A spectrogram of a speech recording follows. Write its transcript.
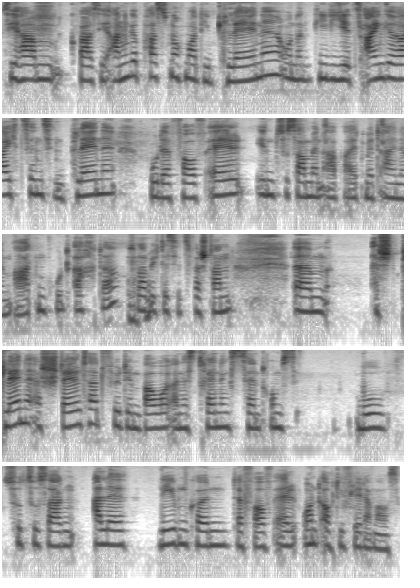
Sie haben quasi angepasst nochmal die Pläne und die, die jetzt eingereicht sind, sind Pläne, wo der VfL in Zusammenarbeit mit einem Artengutachter, so mhm. habe ich das jetzt verstanden, ähm, Pläne erstellt hat für den Bau eines Trainingszentrums, wo sozusagen alle leben können, der VfL und auch die Fledermaus.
